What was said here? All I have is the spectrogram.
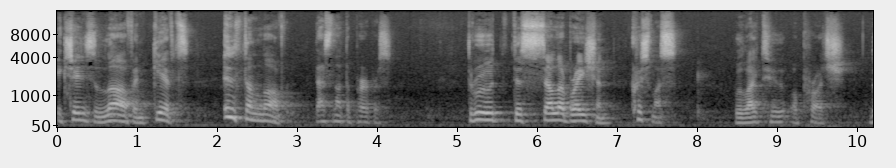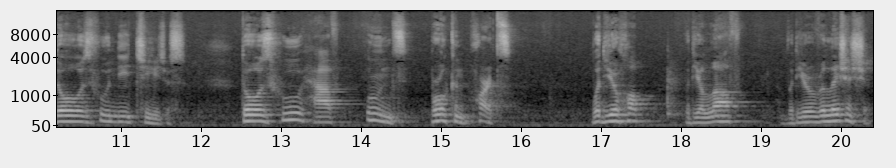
exchange love and gifts, instant love. That's not the purpose. Through this celebration, Christmas, we like to approach those who need Jesus, those who have wounds, broken hearts, with your hope, with your love, with your relationship.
